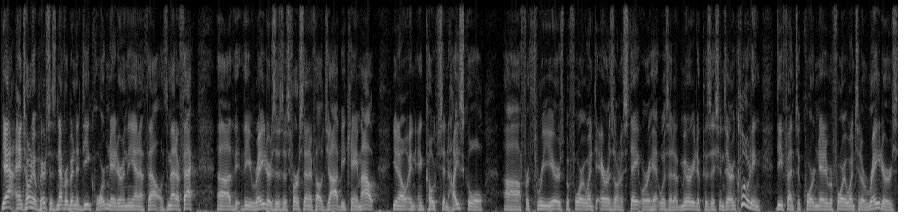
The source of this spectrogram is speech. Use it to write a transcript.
Yeah, Antonio Pierce has never been a D coordinator in the NFL. As a matter of fact, uh, the, the Raiders is his first NFL job. He came out, you know, and, and coached in high school uh, for three years before he went to Arizona State, where he was at a myriad of positions there, including defensive coordinator before he went to the Raiders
